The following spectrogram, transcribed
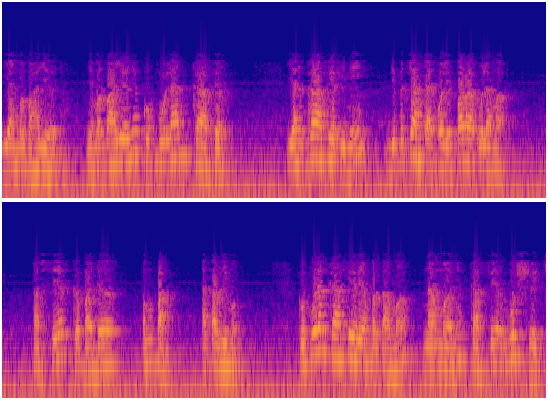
yang berbahayanya. Yang berbahayanya kumpulan kafir. Yang kafir ini dipecahkan oleh para ulama tafsir kepada empat atau lima. Kumpulan kafir yang pertama namanya kafir musyrik.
